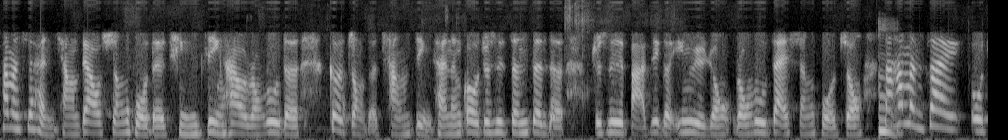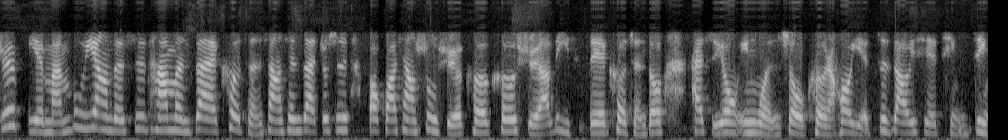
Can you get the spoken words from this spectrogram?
他们是很强调生活的情境，还有融入的各种的场景，才能够就是真正的就是把这个英语融融入在生活中。那他们在我觉得也蛮不一样的是，他们在课程上现在就是包括像数学科、科学啊、历史这些课程都开始用英文授。授课，然后也制造一些情境，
